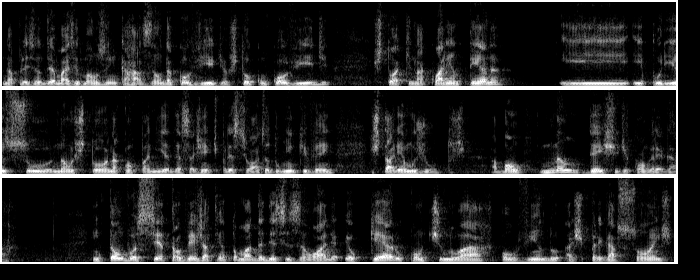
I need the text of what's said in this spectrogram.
na presença dos demais irmãos em razão da Covid. Eu estou com Covid, estou aqui na quarentena e, e por isso não estou na companhia dessa gente preciosa. Domingo que vem estaremos juntos, tá bom? Não deixe de congregar. Então você talvez já tenha tomado a decisão: olha, eu quero continuar ouvindo as pregações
